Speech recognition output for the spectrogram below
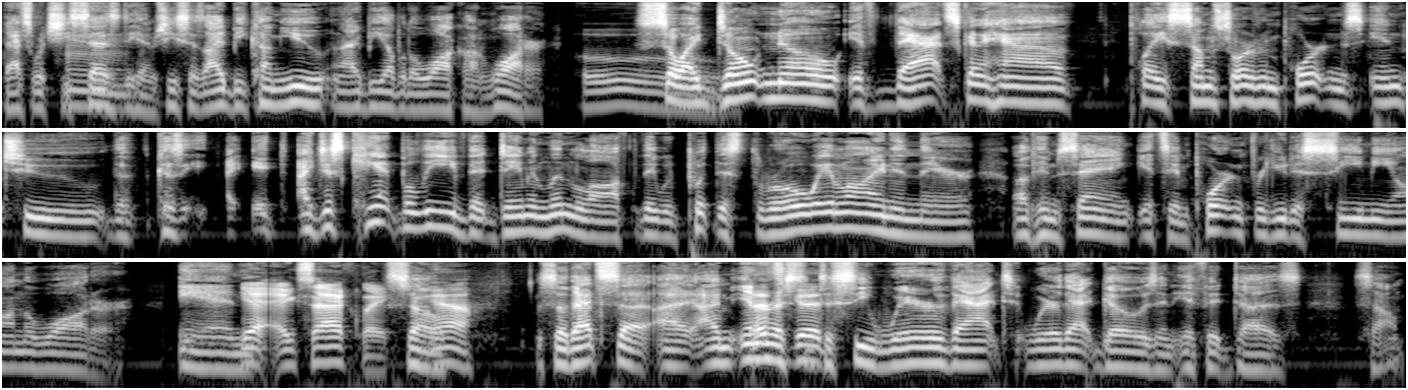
That's what she says to him. She says, "I'd become you, and I'd be able to walk on water." Ooh. So I don't know if that's going to have play some sort of importance into the because it, it I just can't believe that Damon Lindelof they would put this throwaway line in there of him saying it's important for you to see me on the water and Yeah, exactly. So- yeah, so that's uh, I, I'm interested to see where that where that goes and if it does so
